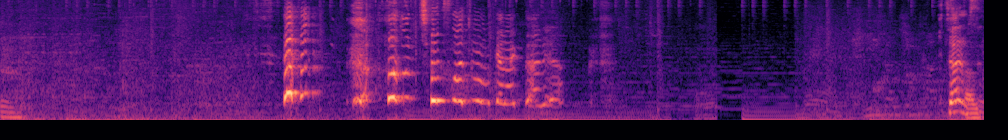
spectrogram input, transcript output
Oğlum çok saçma bu karakter ya. İter misin?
